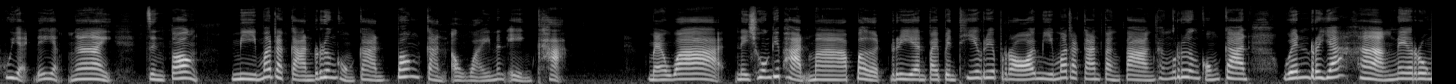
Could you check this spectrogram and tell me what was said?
ผู้ใหญ่ได้อย่างง่าย จึงต้องมีมาตรการเรื่องของการป้องกันเอาไว้นั่นเองค่ะ แม้ว่าในช่วงที่ผ่านมาเปิดเรียนไปเป็นที่เรียบร้อย มีมาตรการต่างๆ ทั้งเรื่องของการเว้นระยะห่างในโรง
